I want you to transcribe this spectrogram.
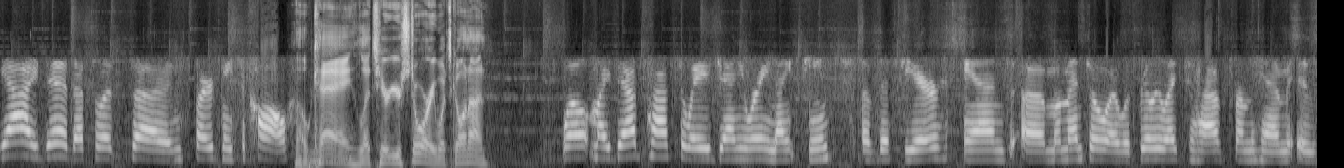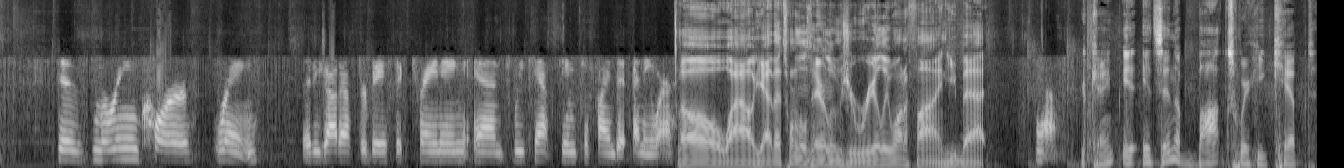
Yeah, I did. That's what uh, inspired me to call. Okay, let's hear your story. What's going on? Well, my dad passed away January 19th of this year, and a memento I would really like to have from him is his Marine Corps ring that he got after basic training, and we can't seem to find it anywhere. Oh, wow. Yeah, that's one of those heirlooms you really want to find. You bet. Yeah. Okay. It, it's in a box where he kept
